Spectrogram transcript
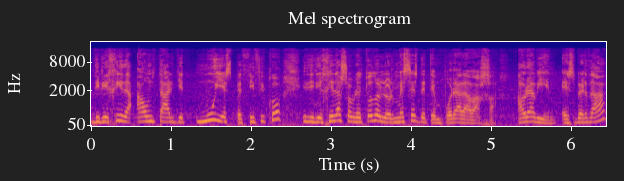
dirigida a un target muy específico y dirigida sobre todo en los meses de temporada baja. Ahora bien, es verdad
